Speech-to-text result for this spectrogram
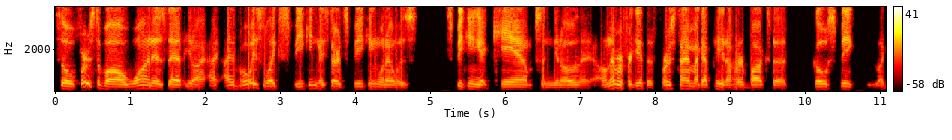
So first of all, one is that you know I, I've always liked speaking. I started speaking when I was speaking at camps, and you know I'll never forget the first time I got paid a hundred bucks to go speak like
